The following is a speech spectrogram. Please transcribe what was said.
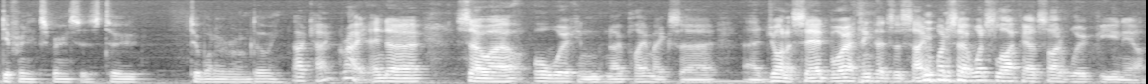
different experiences to to whatever I'm doing. Okay, great. And uh, so uh, all work and no play makes uh, uh, John a sad boy. I think that's the same. What's uh, what's life outside of work for you now?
